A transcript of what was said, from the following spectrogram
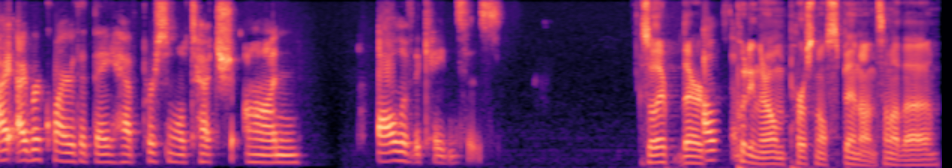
I, I require that they have personal touch on all of the cadences. So they're they're putting their own personal spin on some of the,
